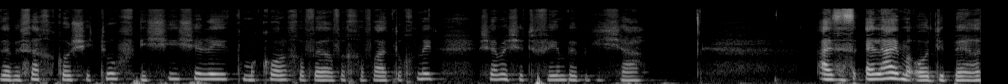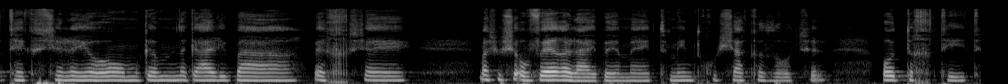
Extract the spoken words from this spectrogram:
זה בסך הכל שיתוף אישי שלי, כמו כל חבר וחברת תוכנית, שמשתפים בפגישה. אז אליי מאוד דיבר הטקסט של היום, גם נגע לי באיך ש... משהו שעובר עליי באמת, מין תחושה כזאת של עוד תחתית.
